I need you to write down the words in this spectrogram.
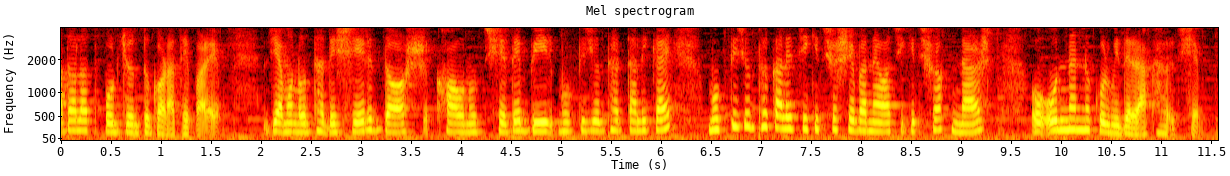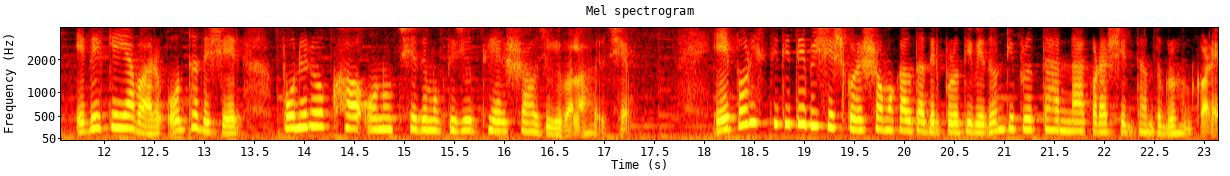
আদালত পর্যন্ত গড়াতে পারে। যেমন অধ্যাদেশের দশ খ অনুচ্ছেদে বীর মুক্তিযোদ্ধার তালিকায় মুক্তিযুদ্ধকালে চিকিৎসা সেবা নেওয়া চিকিৎসক, নার্স ও অন্যান্য কর্মীদের রাখা হয়েছে। এদেরকেই আবার অধ্যাদেশের পনেরো খ অনুচ্ছেদে মুক্তিযুদ্ধের সহযোগী বলা হয়েছে। এ পরিস্থিতিতে বিশেষ করে সমকাল তাদের প্রতিবেদনটি প্রত্যাহার না করার সিদ্ধান্ত গ্রহণ করে।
